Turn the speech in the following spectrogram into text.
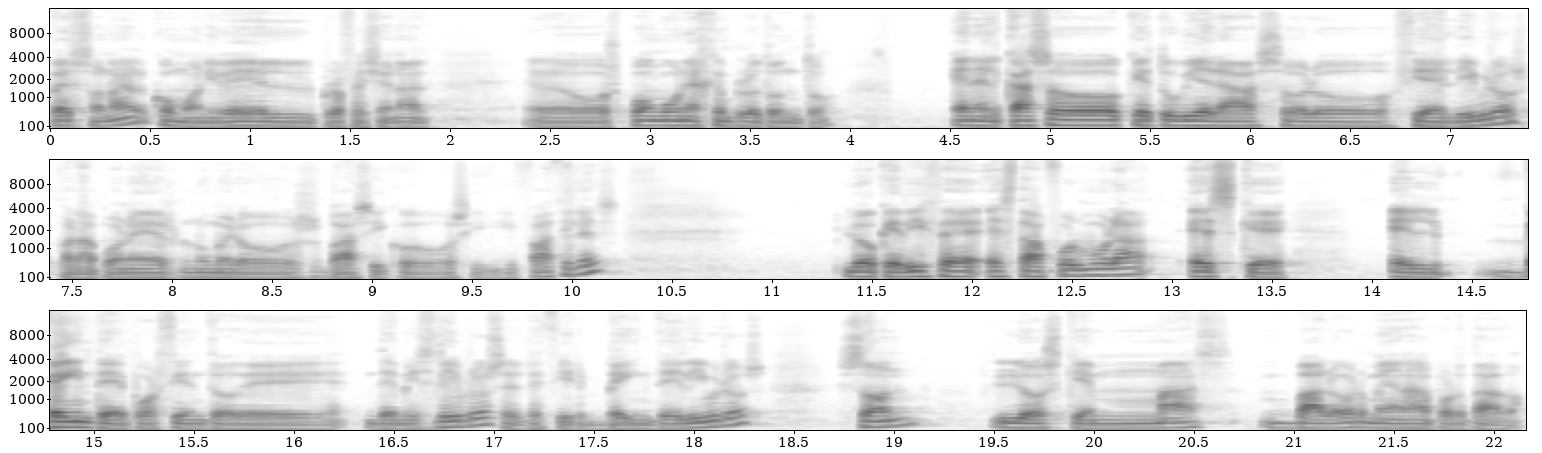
personal como a nivel profesional. Eh, os pongo un ejemplo tonto. En el caso que tuviera solo 100 libros, para poner números básicos y fáciles, lo que dice esta fórmula es que el 20% de, de mis libros, es decir, 20 libros, son los que más valor me han aportado.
